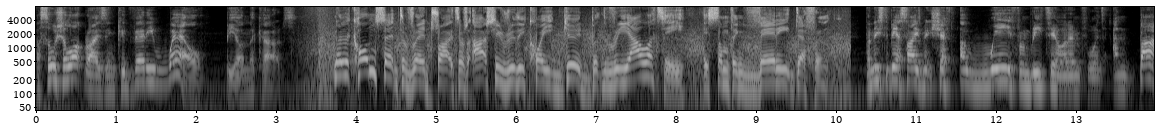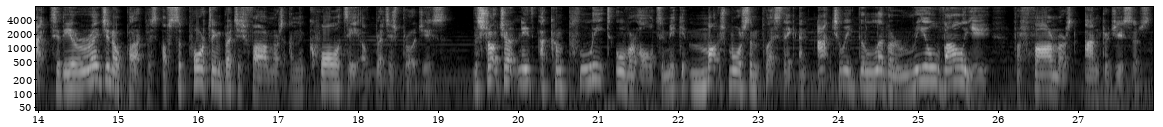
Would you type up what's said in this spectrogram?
a social uprising could very well be on the cards. Now the concept of red tractor is actually really quite good, but the reality is something very different. There needs to be a seismic shift away from retailer influence and back to the original purpose of supporting British farmers and the quality of British produce. The structure needs a complete overhaul to make it much more simplistic and actually deliver real value for farmers and producers.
